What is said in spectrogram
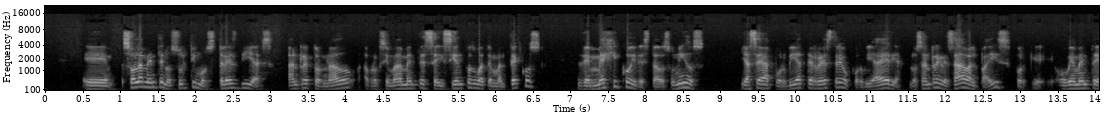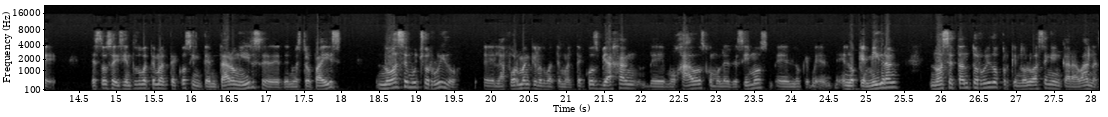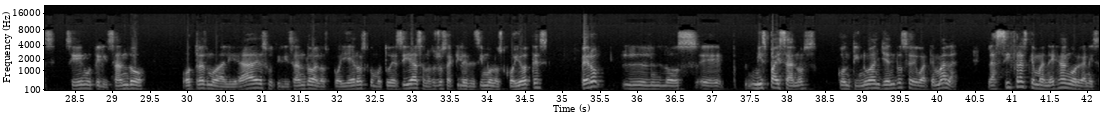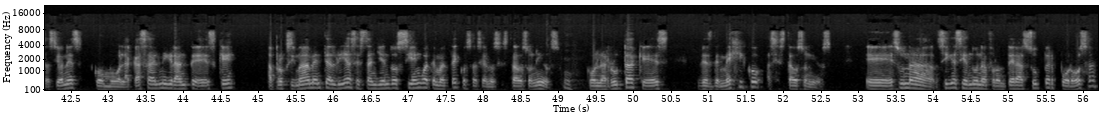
eh, solamente en los últimos tres días han retornado aproximadamente 600 guatemaltecos de México y de Estados Unidos, ya sea por vía terrestre o por vía aérea. Los han regresado al país porque obviamente estos 600 guatemaltecos intentaron irse de, nuestro país. No hace mucho ruido eh, la forma en que los guatemaltecos viajan de mojados, como les decimos, en lo, que, en migran, no hace tanto ruido porque no lo hacen en caravanas, siguen utilizando otras modalidades, utilizando a los polleros, como tú decías, a nosotros aquí les decimos los coyotes, pero los, eh, mis paisanos continúan yéndose de Guatemala. Las cifras que manejan organizaciones como la Casa del Migrante es que aproximadamente al día se están yendo 100 guatemaltecos hacia los Estados Unidos, con la ruta que es desde México hacia Estados Unidos. Eh, es una, sigue siendo una frontera súper porosa.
